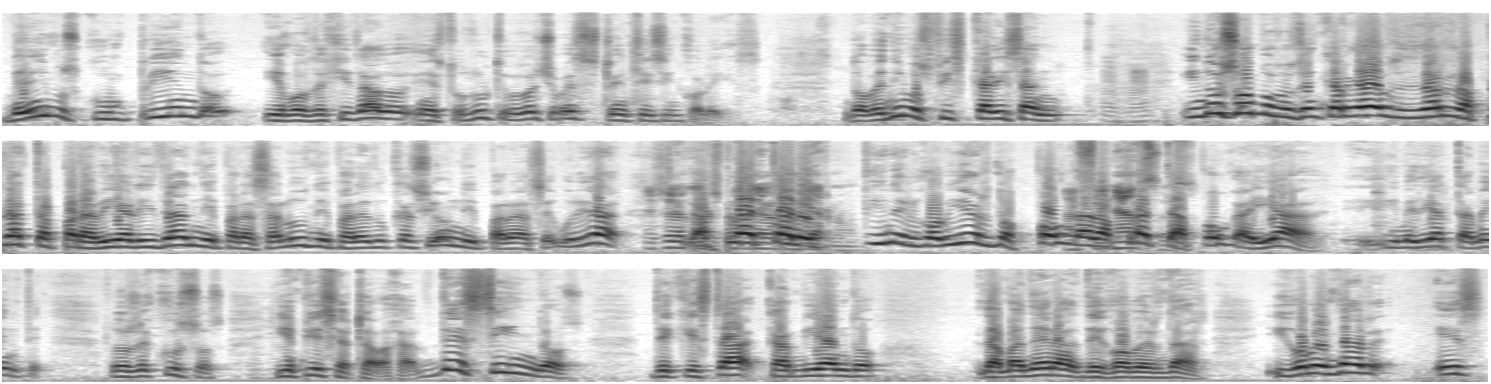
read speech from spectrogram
venimos cumpliendo y hemos legislado en estos últimos ocho meses 35 leyes. Nos venimos fiscalizando. Y no somos los encargados de dar la plata para vialidad, ni para salud, ni para educación, ni para seguridad. la plata la tiene el gobierno, ponga la plata, ponga ya, inmediatamente los recursos y empiece a trabajar. De signos de que está cambiando la manera de gobernar. Y gobernar es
